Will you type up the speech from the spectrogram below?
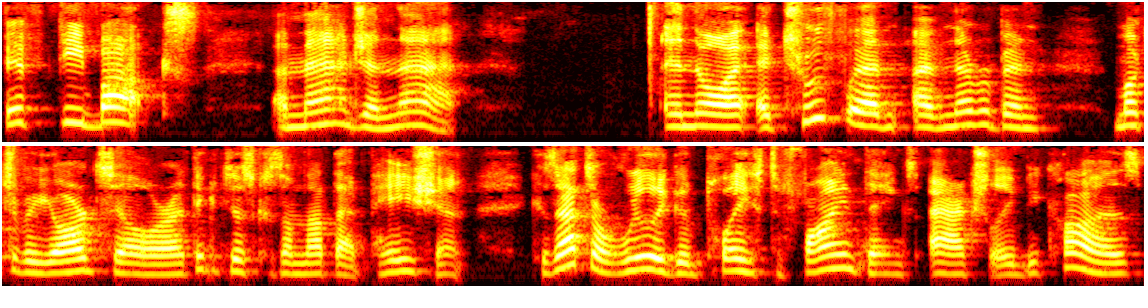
50 bucks imagine that and though I, I truthfully I've, I've never been much of a yard seller. I think just because I'm not that patient. Because that's a really good place to find things, actually. Because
